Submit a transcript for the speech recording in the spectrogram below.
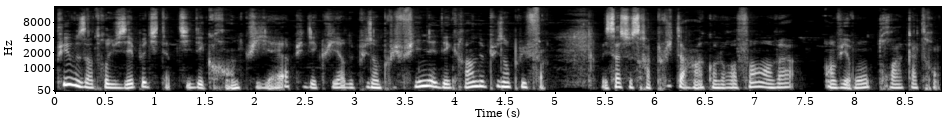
Puis vous introduisez petit à petit des grandes cuillères, puis des cuillères de plus en plus fines et des grains de plus en plus fins. Mais ça, ce sera plus tard, hein, quand leur enfant en va environ 3-4 ans.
